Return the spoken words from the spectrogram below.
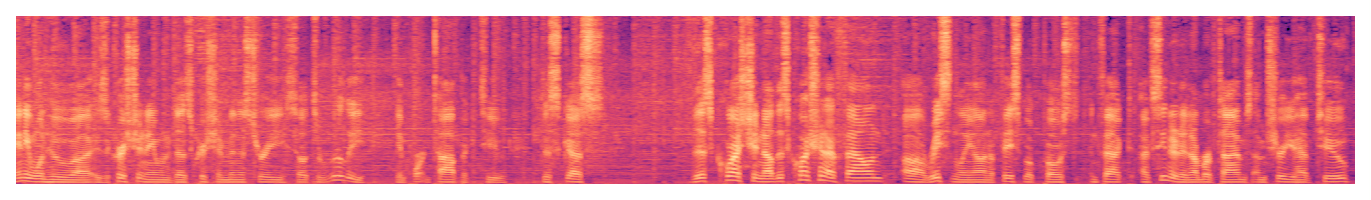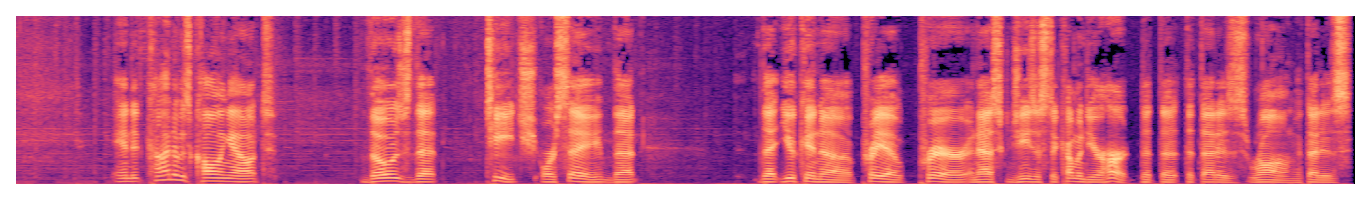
anyone who uh, is a Christian, anyone who does Christian ministry. So it's a really important topic to discuss this question. Now, this question I found uh, recently on a Facebook post. In fact, I've seen it a number of times. I'm sure you have too and it kind of is calling out those that teach or say that that you can uh, pray a prayer and ask Jesus to come into your heart that, that that that is wrong that that is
